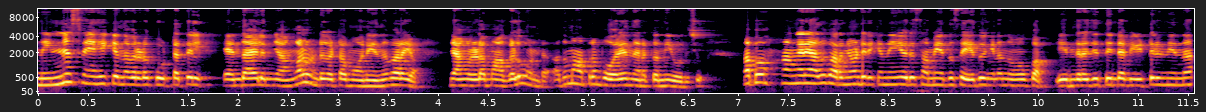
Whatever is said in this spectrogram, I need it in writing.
നിന്നെ സ്നേഹിക്കുന്നവരുടെ കൂട്ടത്തിൽ എന്തായാലും ഞങ്ങളുണ്ട് കേട്ടോ മോനെ എന്ന് പറയാം. ഞങ്ങളുടെ മകളും ഉണ്ട് അത് മാത്രം പോരെ നിനക്കെന്ന് ചോദിച്ചു. അപ്പോൾ അങ്ങനെ അത് പറഞ്ഞുകൊണ്ടിരിക്കുന്ന ഈ ഒരു സമയത്ത് സേതു ഇങ്ങനെ നോക്കാം. ഇന്ദ്രജിത്തിന്റെ വീട്ടിൽ നിന്ന്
